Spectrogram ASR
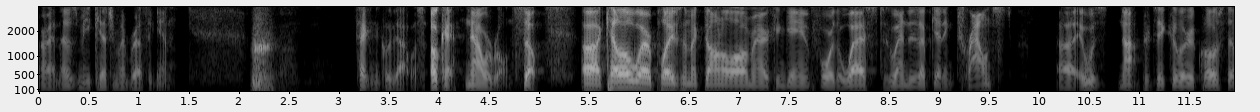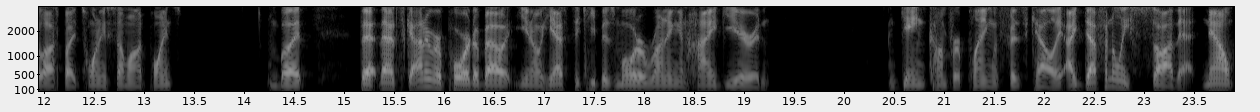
All right, that was me catching my breath again. Technically, that was okay. Now we're rolling. So, uh, Ware plays the McDonald All American game for the West, who ended up getting trounced. Uh, it was not particularly close. They lost by 20 some odd points. But that, that scouting report about, you know, he has to keep his motor running in high gear and gain comfort playing with physicality. I definitely saw that. Now,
